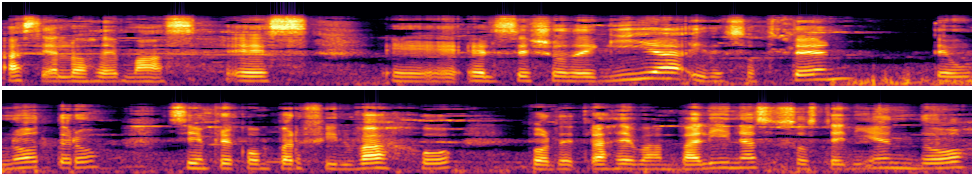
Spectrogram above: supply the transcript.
hacia los demás. Es eh, el sello de guía y de sostén de un otro, siempre con perfil bajo, por detrás de bambalinas, sosteniendo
